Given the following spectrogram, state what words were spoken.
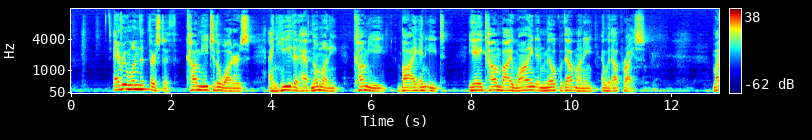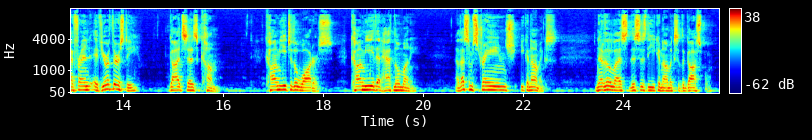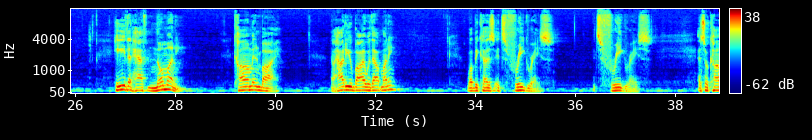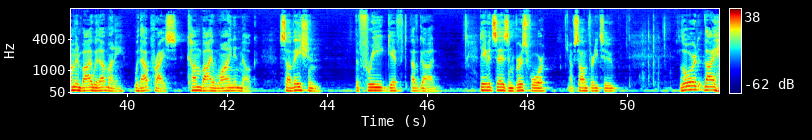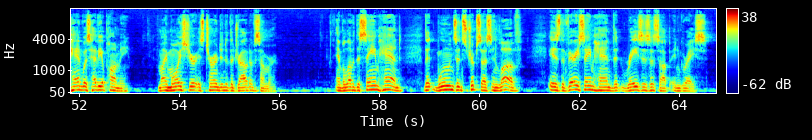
everyone that thirsteth, come ye to the waters, and he that hath no money, come ye, buy and eat. Yea, come buy wine and milk without money and without price. My friend, if you're thirsty, God says, Come. Come ye to the waters. Come ye that hath no money. Now that's some strange economics. Nevertheless, this is the economics of the gospel. He that hath no money, come and buy. Now, how do you buy without money? Well, because it's free grace. It's free grace. And so come and buy without money, without price. Come buy wine and milk. Salvation, the free gift of God. David says in verse 4 of Psalm 32 Lord, thy hand was heavy upon me. My moisture is turned into the drought of summer. And beloved, the same hand that wounds and strips us in love is the very same hand that raises us up in grace.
